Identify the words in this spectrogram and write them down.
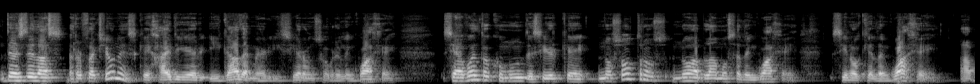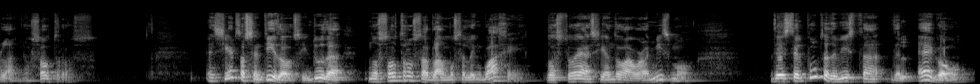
Desde las reflexiones que Heidegger y Gadamer hicieron sobre el lenguaje, se ha vuelto común decir que nosotros no hablamos el lenguaje, sino que el lenguaje habla nosotros. En cierto sentido, sin duda, nosotros hablamos el lenguaje. Lo estoy haciendo ahora mismo. Desde el punto de vista del ego,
